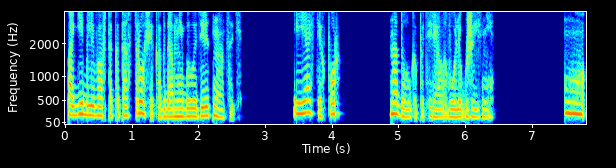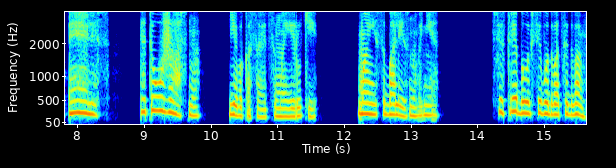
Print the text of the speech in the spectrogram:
погибли в автокатастрофе, когда мне было 19. И я с тех пор надолго потеряла волю к жизни. «О, Элис, это ужасно!» Ева касается моей руки. Мои соболезнования. Сестре было всего 22.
